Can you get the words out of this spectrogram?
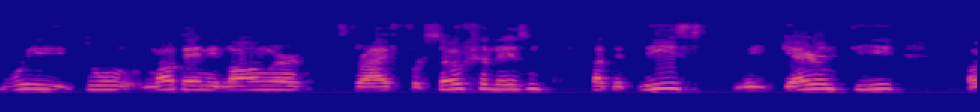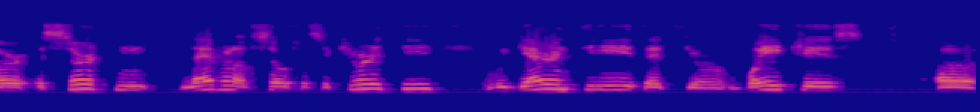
we do not any longer strive for socialism, but at least we guarantee or a certain level of social security. We guarantee that your wages uh,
